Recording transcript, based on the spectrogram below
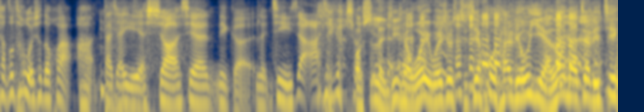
想做脱口秀的话啊，大家也需要先那个冷静一下啊。这个哦，是冷静一下，我以为就直接后台留言了呢。这里 静，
